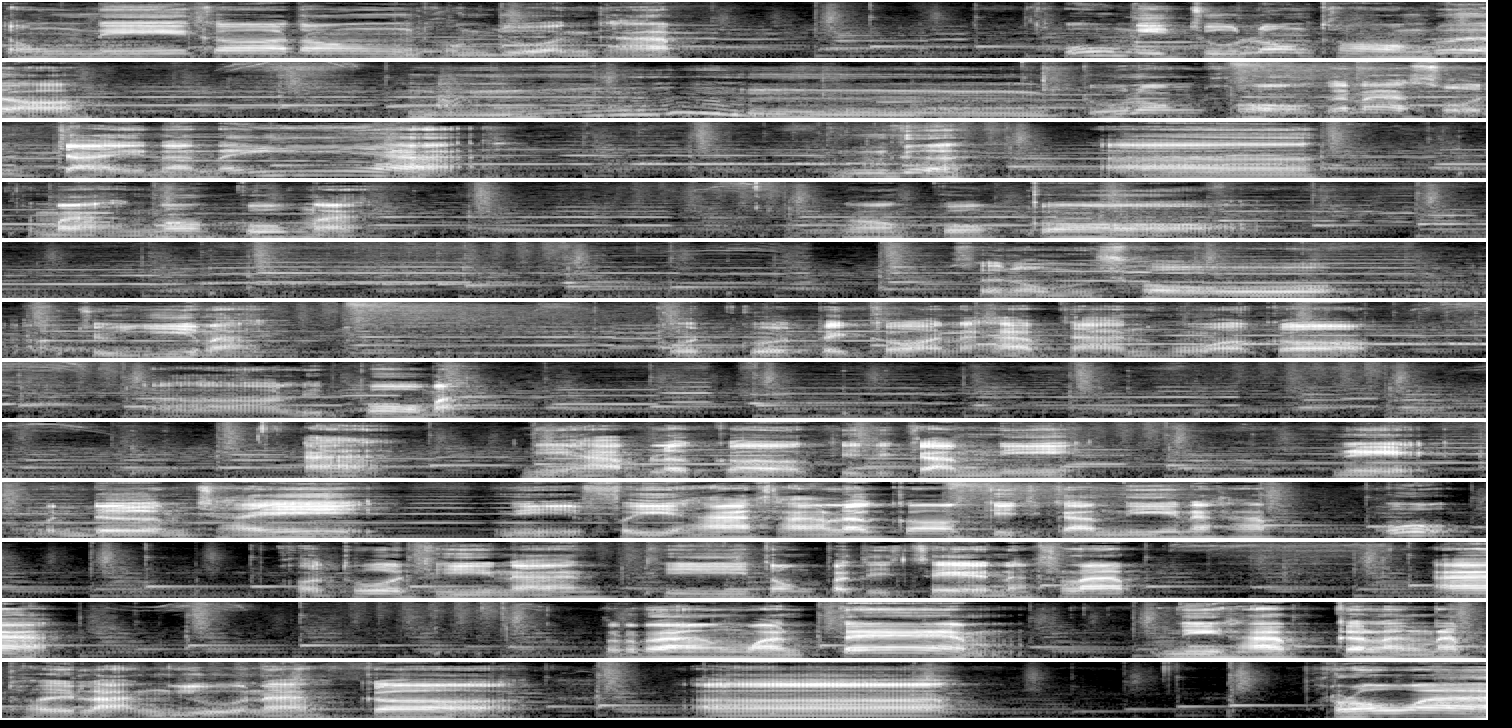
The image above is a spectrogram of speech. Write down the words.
ตรงนี้ก็ต้องทงหยวนครับ อู้มีจูโล่งทองด้วยเหรออืมจูโล่งทองก็น่าสนใจนะเนี่ยอ่ามางอกกุ๊กมางอกกุ๊กก็ สนมโชว์จูยี่มากดกดไปก่อนนะครับฐานหัวก็อ่าลิปโป้มาอะนี่ครับแล้วก็กิจกรรมนี้นี่เหมือนเดิมใช้นี่ฟรี 5 ครั้งแล้วก็กิจกรรมนี้นะครับโอ้ขอโทษทีนะที่ต้องปฏิเสธนะครับอะรางวัลแต้มนี่ครับกำลังนับถอยหลังอยู่นะก็อ่อเพราะว่า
